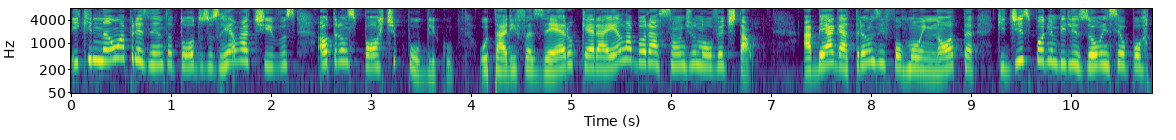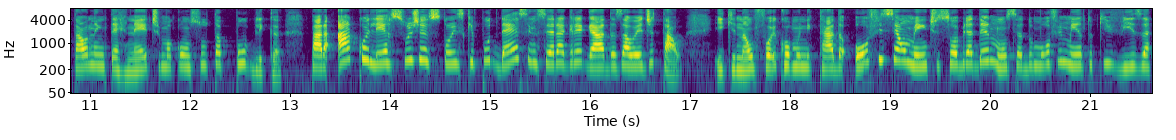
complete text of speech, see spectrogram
e que não apresenta todos os relativos ao transporte público. O Tarifa Zero quer a elaboração de um novo edital. A BH Trans informou em nota que disponibilizou em seu portal na internet uma consulta pública para acolher sugestões que pudessem ser agregadas ao edital e que não foi comunicada oficialmente sobre a denúncia do movimento que visa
